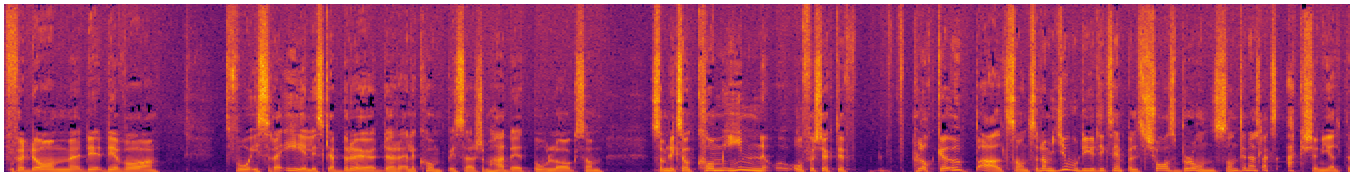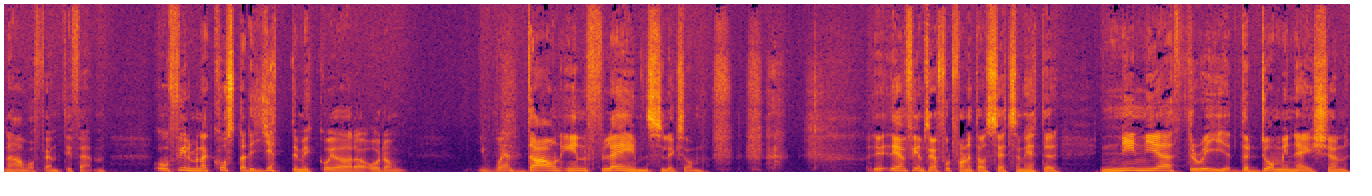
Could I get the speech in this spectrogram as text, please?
För de, det, det var två israeliska bröder eller kompisar som hade ett bolag som, som liksom kom in och, och försökte plocka upp allt sånt. Så de gjorde ju till exempel Charles Bronson till en slags actionhjälte när han var 55. Och filmerna kostade jättemycket att göra och de went down in flames. liksom. Det är en film som jag fortfarande inte har sett som heter Ninja 3, The Domination.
